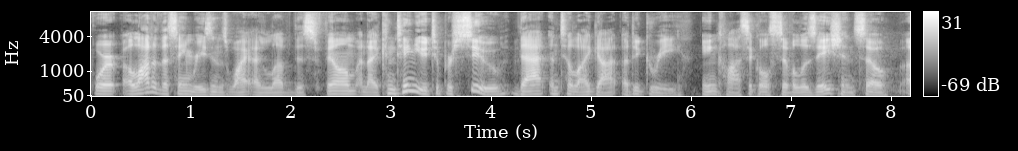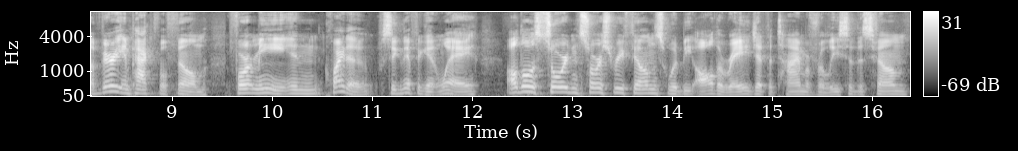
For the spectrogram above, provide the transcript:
for a lot of the same reasons why I love this film, and I continued to pursue that until I got a degree in classical civilization. So, a very impactful film for me in quite a significant way. Although sword and sorcery films would be all the rage at the time of release of this film,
